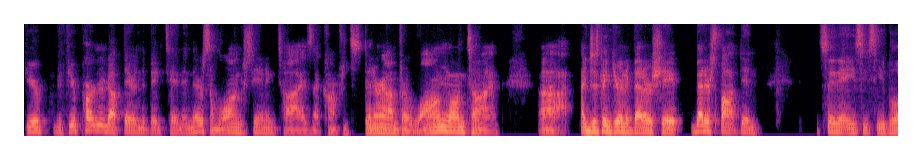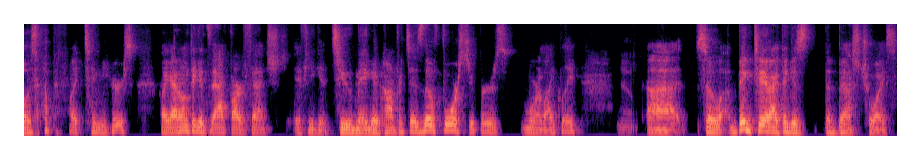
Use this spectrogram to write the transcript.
If you're if you're partnered up there in the Big Ten, and there's some long-standing ties, that conference has been around for a long, long time. Uh, I just think you're in a better shape, better spot than say the ACC blows up in like 10 years. Like, I don't think it's that far fetched if you get two mega conferences, though four supers more likely. Yeah. Uh, so Big Ten, I think, is the best choice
